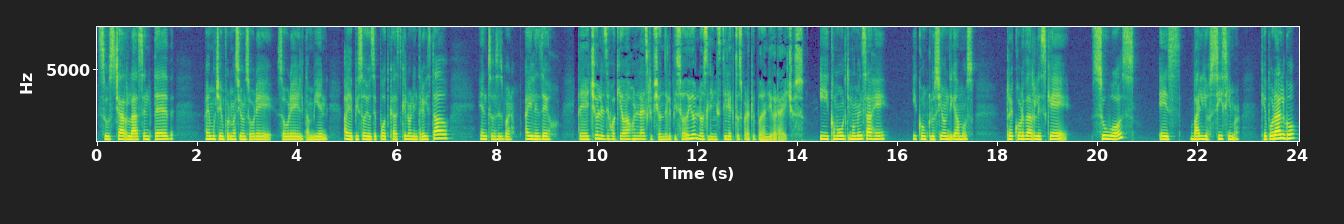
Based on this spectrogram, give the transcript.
sus charlas en TED, hay mucha información sobre, sobre él también. Hay episodios de podcast que lo han entrevistado. Entonces, bueno, ahí les dejo. De hecho, les dejo aquí abajo en la descripción del episodio los links directos para que puedan llegar a ellos. Y como último mensaje y conclusión, digamos, recordarles que su voz es valiosísima, que por algo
